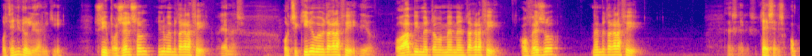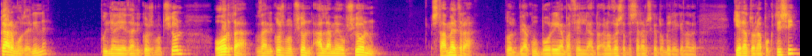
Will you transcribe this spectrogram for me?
Ότι δεν είναι όλοι ιδανικοί. Σου είπα, ο Ζέλσον είναι με μεταγραφή. Ένας. Ο Τσικίνιο με μεταγραφή. Δύο. Ο Άμπι με, το, με μεταγραφή. Ο Βέζο με μεταγραφή. Τέσσερις. Τέσσερις. Ο Κάρμο δεν είναι, που είναι δανεικό με οψιόν. Ο Όρτα δανεικό με οψιόν, αλλά με οψιόν στα μέτρα του Ολυμπιακού μπορεί, άμα θέλει, να, το- να δώσει τα 4,5 εκατομμύρια και να, και να τον αποκτήσει.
